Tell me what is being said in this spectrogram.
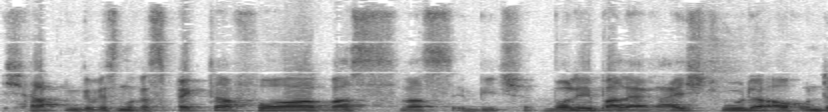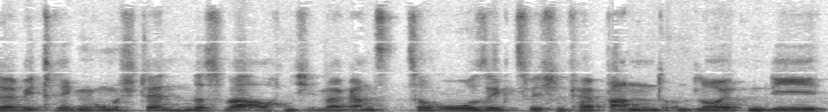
ich habe einen gewissen Respekt davor, was, was im Beachvolleyball erreicht wurde, auch unter widrigen Umständen. Das war auch nicht immer ganz so rosig zwischen Verband und Leuten, die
